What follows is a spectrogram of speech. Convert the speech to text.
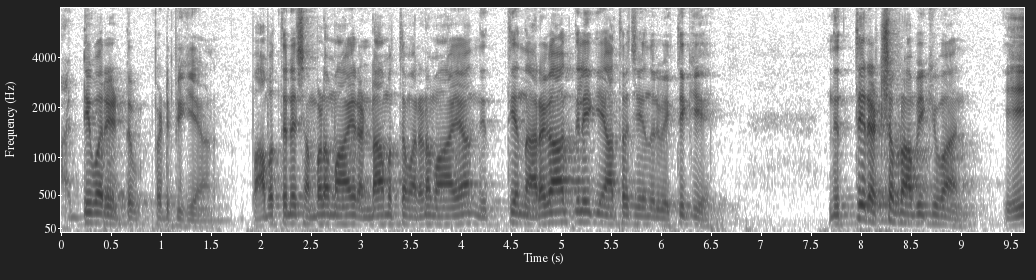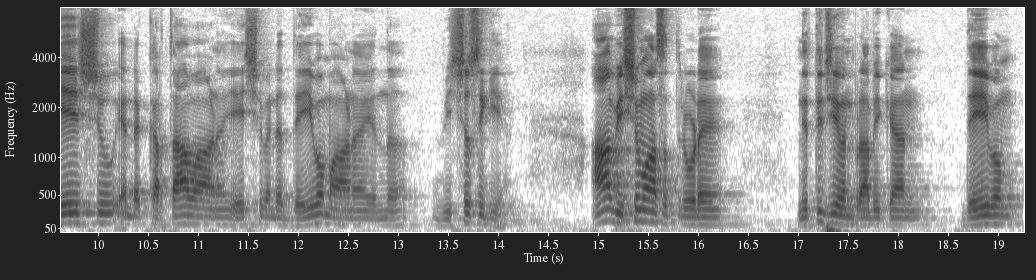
അടിവരയിട്ട് പഠിപ്പിക്കുകയാണ്. പാപത്തിന്റെ ശമ്പളമായ രണ്ടാമത്തെ മരണമായ നിത്യ നരകാഗ്നിലേക്ക് യാത്ര ചെയ്യുന്ന ഒരു വ്യക്തിക്ക് നിത്യരക്ഷ പ്രാപിക്കുവാൻ യേശു എന്റെ കർത്താവാണ് യേശു എന്റെ ദൈവമാണ് എന്ന് വിശ്വസിക്കുക. ആ വിശ്വാസത്തിലൂടെ നിത്യജീവൻ പ്രാപിക്കാൻ ദൈവം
